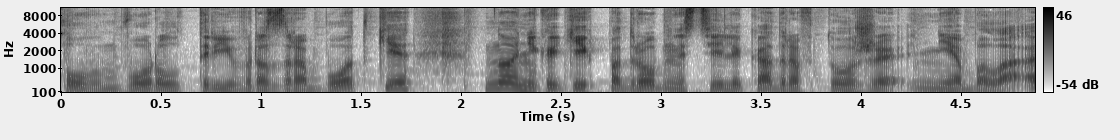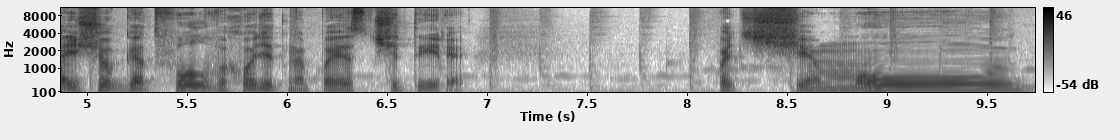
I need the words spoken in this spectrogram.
Home World 3 в разработке, но никаких подробностей или кадров тоже не было. А еще Godfall выходит на PS4. Почему?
